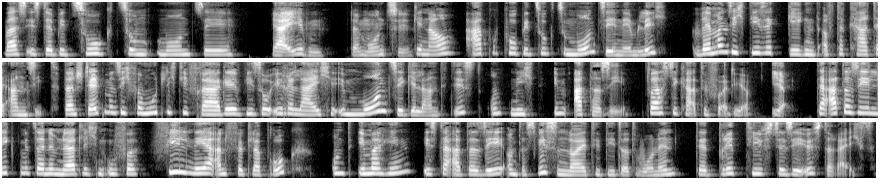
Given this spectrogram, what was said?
Was ist der Bezug zum Mondsee? Ja, eben, der Mondsee. Genau, apropos Bezug zum Mondsee nämlich. Wenn man sich diese Gegend auf der Karte ansieht, dann stellt man sich vermutlich die Frage, wieso ihre Leiche im Mondsee gelandet ist und nicht im Attersee. Du hast die Karte vor dir. Ja. Der Attersee liegt mit seinem nördlichen Ufer viel näher an Vöcklerbruck und immerhin ist der Attersee, und das wissen Leute, die dort wohnen, der dritttiefste See Österreichs.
